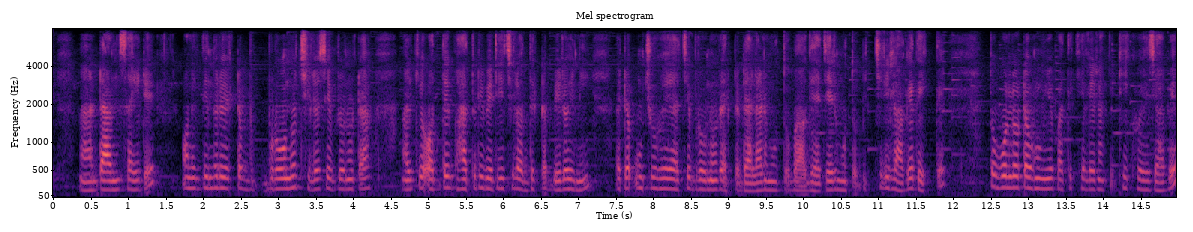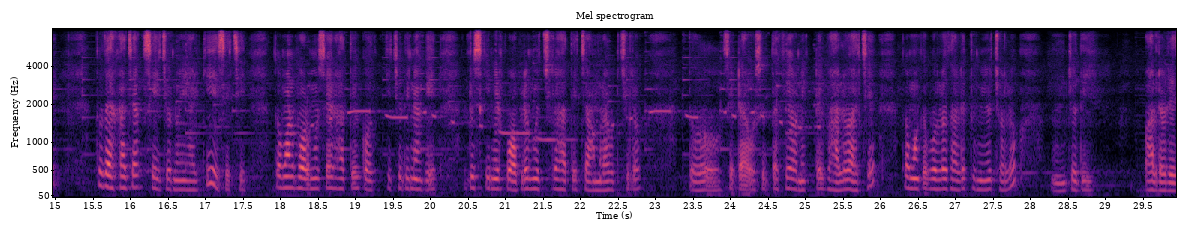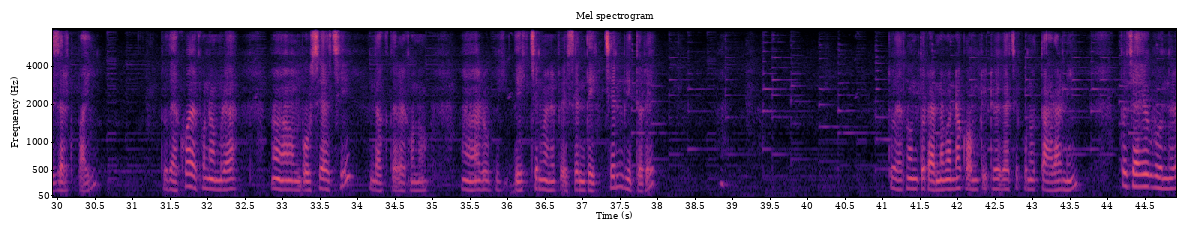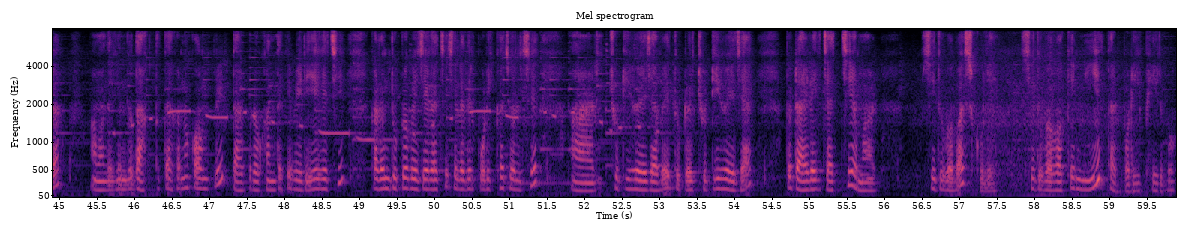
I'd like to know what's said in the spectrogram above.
ডান সাইডে অনেক দিন ধরে একটা ব্রণও ছিল। সেই ব্রণটা আর কি অর্ধেক ভাতুরি বেরিয়েছিল, অর্ধেকটা বেরোয়নি। একটা উঁচু হয়ে আছে ব্রণর একটা ডালার মতো বা গ্যাজের মতো, বিচ্ছিরি লাগে দেখতে। তো বলল, ওটা হোমিওপ্যাথি খেলে নাকি ঠিক হয়ে যাবে? তো দেখা যাক, সেই জন্যই আর কি এসেছি। তো আমার বর্মশাইয়ের হাতে কিছুদিন আগে একটু স্কিনের প্রবলেম হচ্ছিল, হাতে চামড়া উঠছিল। তো সেটা ওষুধটা খেয়ে অনেকটাই ভালো আছে। তো আমাকে বলল, তাহলে তুমিও চলো যদি ভালো রেজাল্ট পাই। তো দেখো, এখন আমরা বসে আছি। ডাক্তার এখনও রুগী দেখছেন মানে পেশেন্ট দেখছেন ভিতরে। তো এখন তো রান্নাবান্না কমপ্লিট হয়ে গেছে, কোনো তাড়া নেই। তো যাই হোক বন্ধুরা, আমাদের কিন্তু ডাক্তার দেখানো কমপ্লিট তারপরে ওখান থেকে বেরিয়ে গেছি, কারণ দুটো বেজে গেছে, ছেলেদের পরীক্ষা চলছে, আর ছুটি হয়ে যাবে, দুটোই ছুটি হয়ে যায়। তো ডাইরেক্ট যাচ্ছি আমার সিধু বাবা স্কুলে সিধু বাবাকে নিয়ে তারপরেই ফিরবো।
